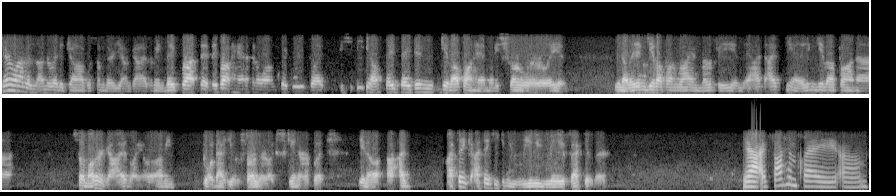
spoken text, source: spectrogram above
Carolina does an underrated job with some of their young guys. I mean, they brought they, they brought Hanifin along quickly, but he, you know they they didn't give up on him when he struggled early, and you know they didn't give up on Ryan Murphy, and I, I you know they didn't give up on uh, some other guys like I mean going back even further like Skinner, but you know I I think I think he can be really really effective there. Yeah, I saw him play um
